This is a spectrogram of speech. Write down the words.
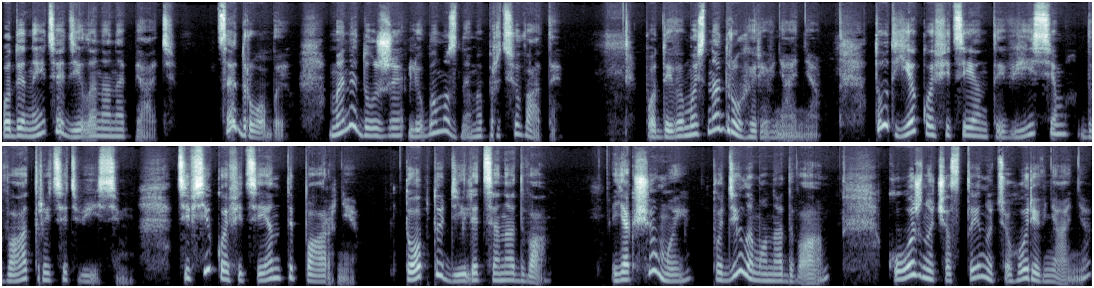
одиниця ділена на 5. Це дроби. Ми не дуже любимо з ними працювати. Подивимось на друге рівняння. Тут є коефіцієнти 8, 2, 38. Ці всі коефіцієнти парні, тобто діляться на 2. Якщо ми поділимо на 2 кожну частину цього рівняння,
